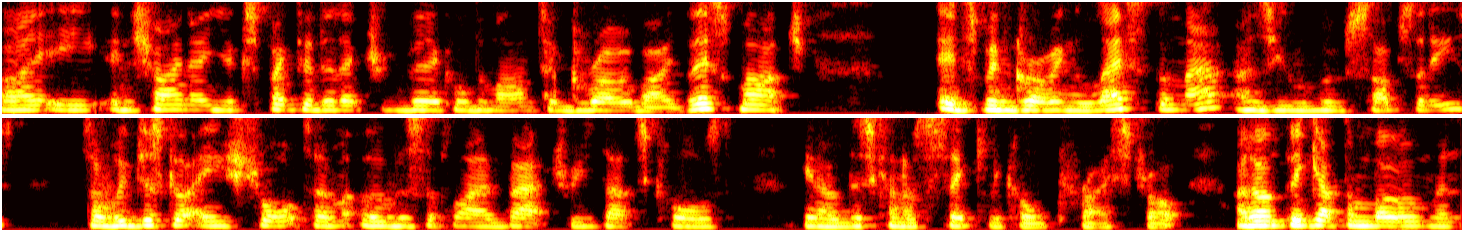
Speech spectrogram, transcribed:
i.e., in China, you expected electric vehicle demand to grow by this much. It's been growing less than that as you remove subsidies. So we've just got a short-term oversupply of batteries that's caused, you know, this kind of cyclical price drop. I don't think at the moment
